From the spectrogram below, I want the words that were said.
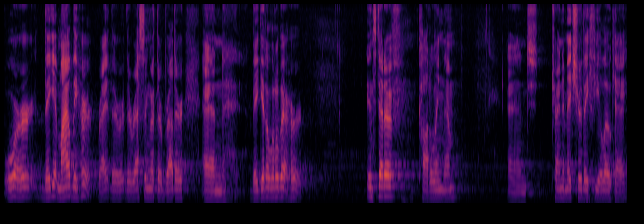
or they get mildly hurt, right? They're, they're wrestling with their brother and they get a little bit hurt. Instead of coddling them and trying to make sure they feel okay,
